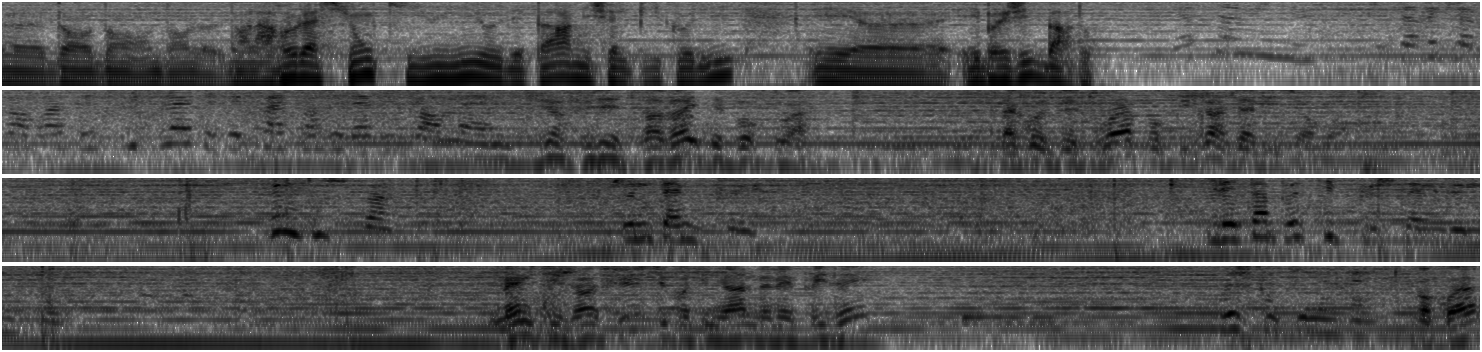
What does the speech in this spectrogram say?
euh, dans, dans, dans, la relation qui unit au départ Michel Piccoli et Brigitte Bardot. Savais que j'avais embrassé ce type-là, t'étais prêt à changer d'avis quand même. Si j'ai refusé ce travail, c'est pour toi. C'est à cause de toi pour que tu changes d'avis sur moi. Ne me touche pas. Je ne t'aime plus. Il est impossible que je t'aime de nouveau. Même si je refuse, tu continueras de me mépriser? Oui, je continuerai. Pourquoi?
